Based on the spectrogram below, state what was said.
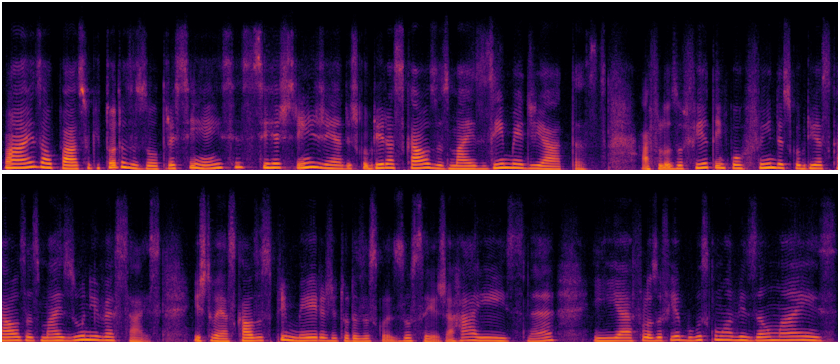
Mas, ao passo que todas as outras ciências se restringem a descobrir as causas mais imediatas, a filosofia tem por fim descobrir as causas mais universais, isto é, as causas primeiras de todas as coisas, ou seja, a raiz, né? E a filosofia busca uma visão mais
